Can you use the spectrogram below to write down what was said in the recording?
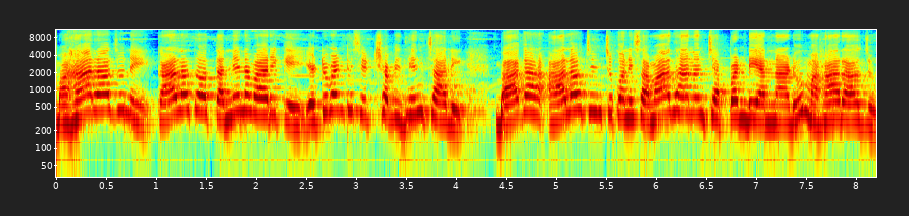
మహారాజుని కాళ్ళతో తన్నిన వారికి ఎటువంటి శిక్ష విధించాలి? బాగా ఆలోచించుకొని సమాధానం చెప్పండి అన్నాడు మహారాజు.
